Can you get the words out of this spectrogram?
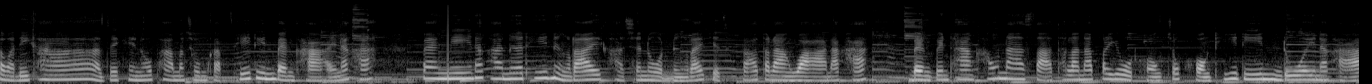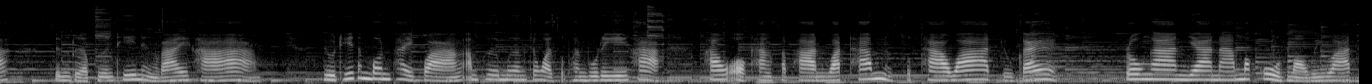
สวัสดีค่ะ เจเคโนพามาชมกับที่ดินแบ่งขายนะคะ แปลงนี้นะคะเนื้อที่ 1 ไร่ค่ะโฉนด 1 ไร่ 79 ตารางวานะคะ แบ่งเป็นทางเข้านาสาธารณประโยชน์ของเจ้าของที่ดินด้วยนะคะ จึงเหลือพื้นที่ 1 ไร่ค่ะ อยู่ที่ตำบลไผ่ขวางอำเภอเมืองจังหวัดสุพรรณบุรีค่ะ เข้าออกทางสะพานวัดถ้ำสุทธาวาสอยู่ใกล้ โรงงานยาน้ำมะกรูดหมอวิวัฒน์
